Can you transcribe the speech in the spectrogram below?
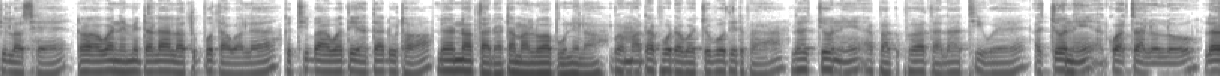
တိလဆေတော့အဝနေမီတလာလတုပတာဝလဲကတိဘာဝတိအတတုထလဲနော်တာဒတမလောပူနေလားဘမတာဖို့တော့ချဖို့တိတဖာလဲကျိုနေအပကဖောတလာထိဝဲအကျိုနေအကွာတလလိုလဲ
